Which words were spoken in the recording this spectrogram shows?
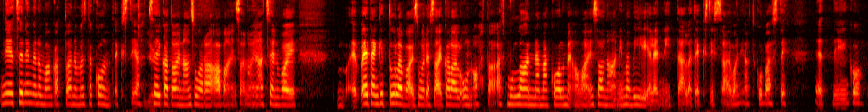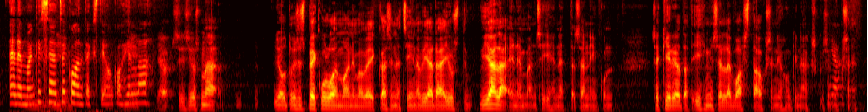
Niin, että se nimenomaan katsoo enemmän sitä kontekstia. Jep. Se ei katso enää suoraan avainsanoja. Että sen voi etenkin tulevaisuudessa aika lailla unohtaa, että mulla on nämä kolme avainsanaa, niin mä viljelen niitä täällä tekstissä aivan jatkuvasti. Et niin kuin, enemmänkin se, että se niin. konteksti on kohillaan. Niin. Ja siis jos mä joutuisin spekuloimaan, niin mä veikkaisin, että siinä viedään just vielä enemmän siihen, että sä, niin kun, sä kirjoitat ihmiselle vastauksen johonkin X-kysymykseen. Ja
